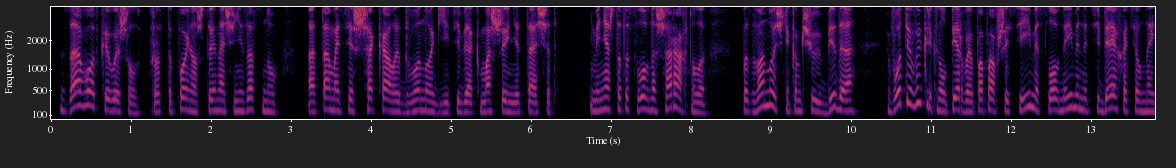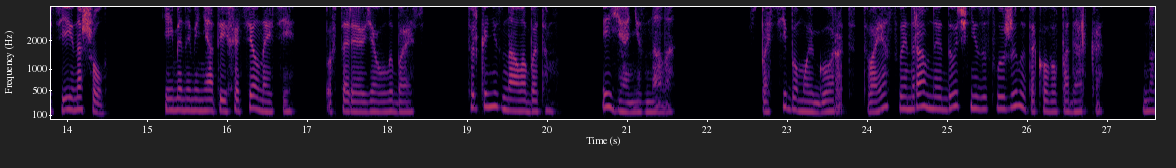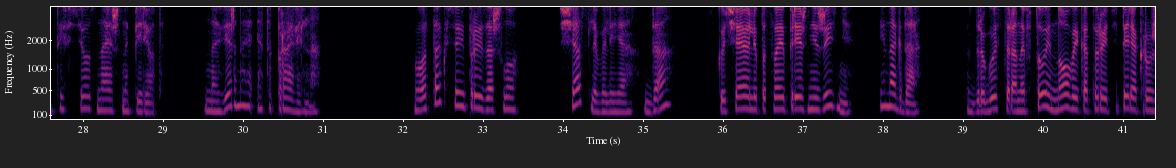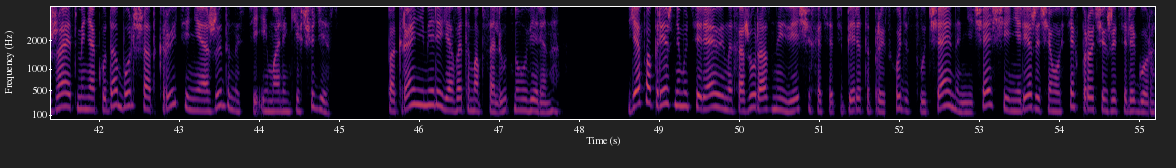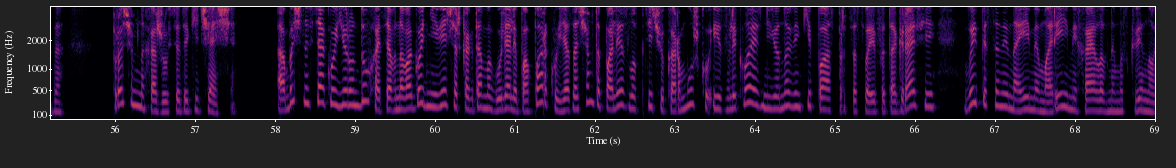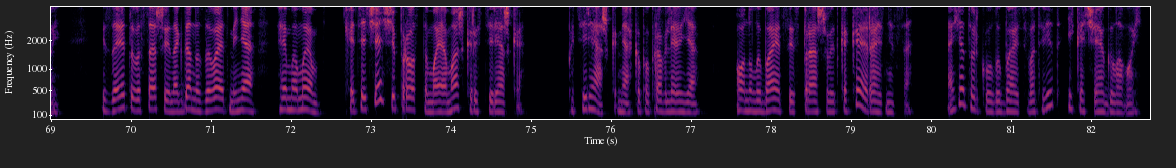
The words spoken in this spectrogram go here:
За водкой вышел, просто понял, что иначе не засну. А там эти шакалы двуногие тебя к машине тащат. Меня что-то словно шарахнуло. Позвоночником чую, беда. Вот и выкрикнул первое попавшееся имя, словно именно тебя я хотел найти и нашел. «Именно меня ты и хотел найти», — повторяю я, улыбаясь. «Только не знал об этом. И я не знала». «Спасибо, мой город. Твоя своенравная дочь не заслужила такого подарка. Но ты все знаешь наперед. Наверное, это правильно». Вот так все и произошло. Счастлива ли я? Да. Скучаю ли по своей прежней жизни? Иногда. С другой стороны, в той новой, которая теперь окружает меня, куда больше открытий, неожиданностей и маленьких чудес. По крайней мере, я в этом абсолютно уверена. Я по-прежнему теряю и нахожу разные вещи, хотя теперь это происходит случайно, не чаще и не реже, чем у всех прочих жителей города. Впрочем, нахожу все таки чаще. Обычно всякую ерунду, хотя в новогодний вечер, когда мы гуляли по парку, я зачем-то полезла в птичью кормушку и извлекла из нее новенький паспорт со своей фотографией, выписанный на имя Марии Михайловны Москвиной. Из-за этого Саша иногда называет меня МММ, хотя чаще просто моя Машка-растеряшка. «Потеряшка», — мягко поправляю я. Он улыбается и спрашивает, какая разница. А я только улыбаюсь в ответ и качаю головой.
